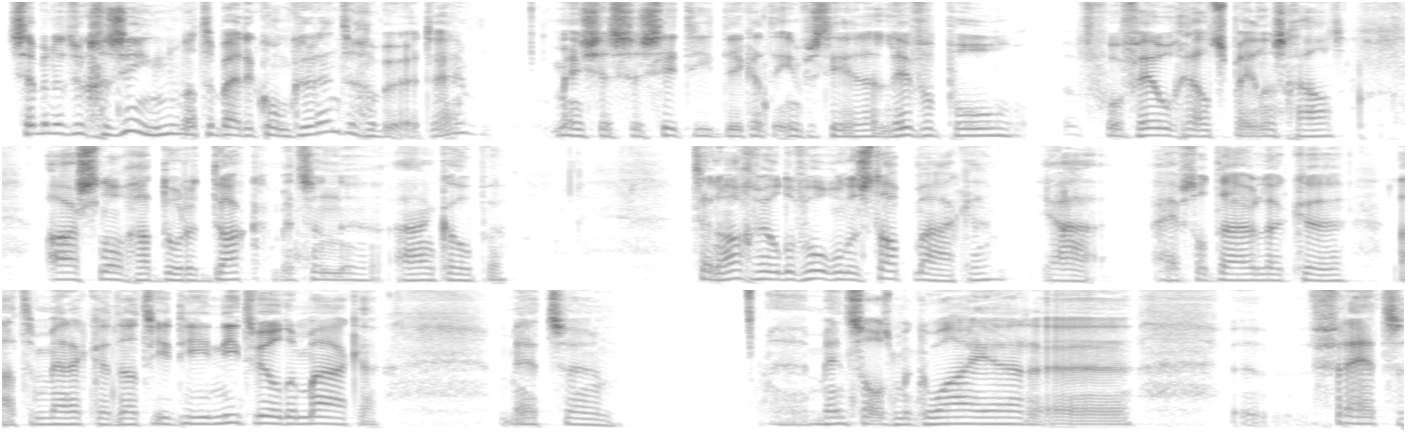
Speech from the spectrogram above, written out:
Ze hebben natuurlijk gezien wat er bij de concurrenten gebeurt. Hè? Manchester City dik aan het investeren. Liverpool voor veel geld spelers gehaald. Arsenal gaat door het dak met zijn aankopen. Ten Hag wil de volgende stap maken. Ja, hij heeft al duidelijk laten merken dat hij die niet wilde maken met eh, mensen als Maguire, eh, eh, Fred,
